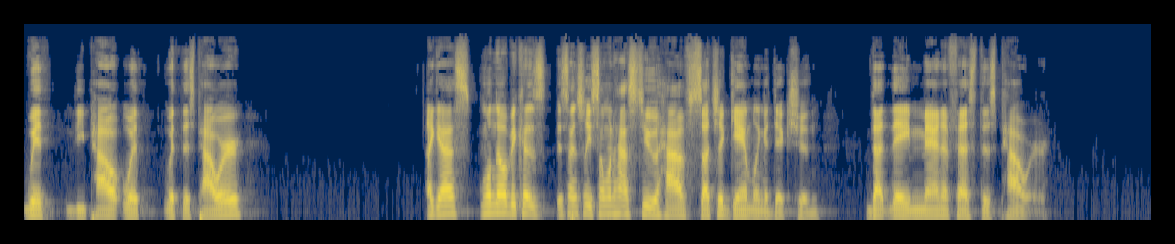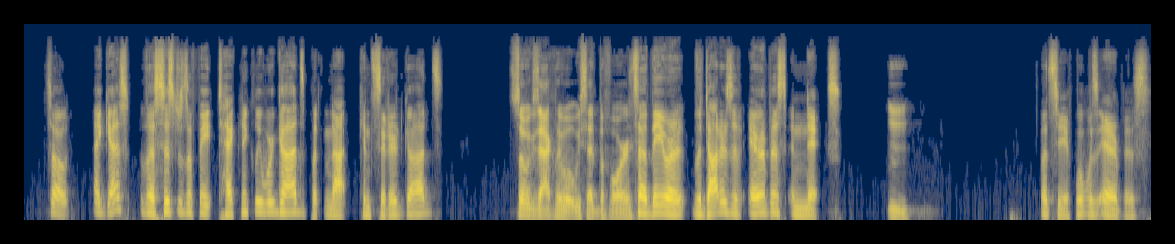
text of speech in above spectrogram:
with the power with with this power I guess. Well, no, because essentially someone has to have such a gambling addiction that they manifest this power. So I guess the Sisters of Fate technically were gods, but not considered gods. So exactly what we said before. So they were the daughters of Erebus and Nyx. Mm. Let's see, what was Erebus?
